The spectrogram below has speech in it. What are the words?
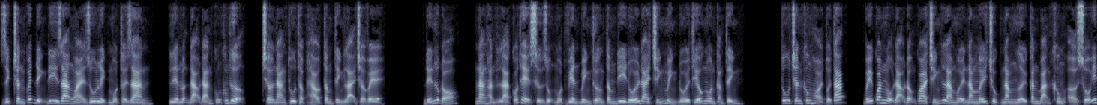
Dịch trần quyết định đi ra ngoài du lịch một thời gian, liền luận đạo đàn cũng không thượng, chờ nàng thu thập hảo tâm tình lại trở về. Đến lúc đó, nàng hẳn là có thể sử dụng một viên bình thường tâm đi đối đãi chính mình đối thiếu ngôn cảm tình. Tu chân không hỏi tuổi tác, bế quan ngộ đạo động qua chính là 10 năm mấy chục năm người căn bản không ở số ít,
